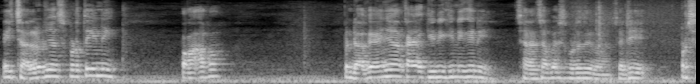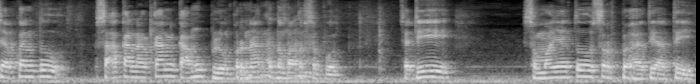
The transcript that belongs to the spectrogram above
Ini jalurnya seperti ini. Peng- apa? Pendakiannya kayak gini gini gini. Jangan sampai seperti itu jadi persiapkan tuh seakan-akan kamu belum pernah ke tempat tersebut. Jadi semuanya itu serba hati-hati.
